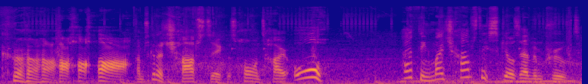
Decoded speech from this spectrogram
I'm just gonna chopstick this whole entire, oh! I think my chopstick skills have improved.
